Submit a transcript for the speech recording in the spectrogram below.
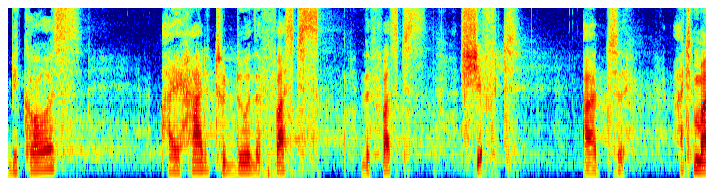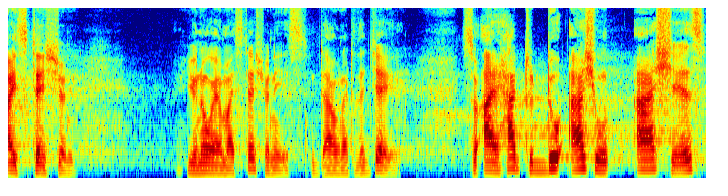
because I had to do the first, the first shift at, at my station. You know where my station is, down at the jail. So I had to do ash, ashes,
